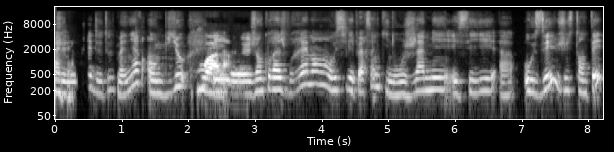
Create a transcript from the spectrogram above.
Potvin je mettrai de toute manière en bio. Voilà. Et euh, j'encourage vraiment aussi les personnes qui n'ont jamais essayé à oser, juste tenter.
